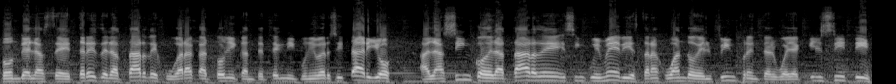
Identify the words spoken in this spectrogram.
donde a las 3 de la tarde jugará Católica ante Técnico Universitario. A las 5 de la tarde, 5 y media, estarán jugando Delfín frente al Guayaquil City.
